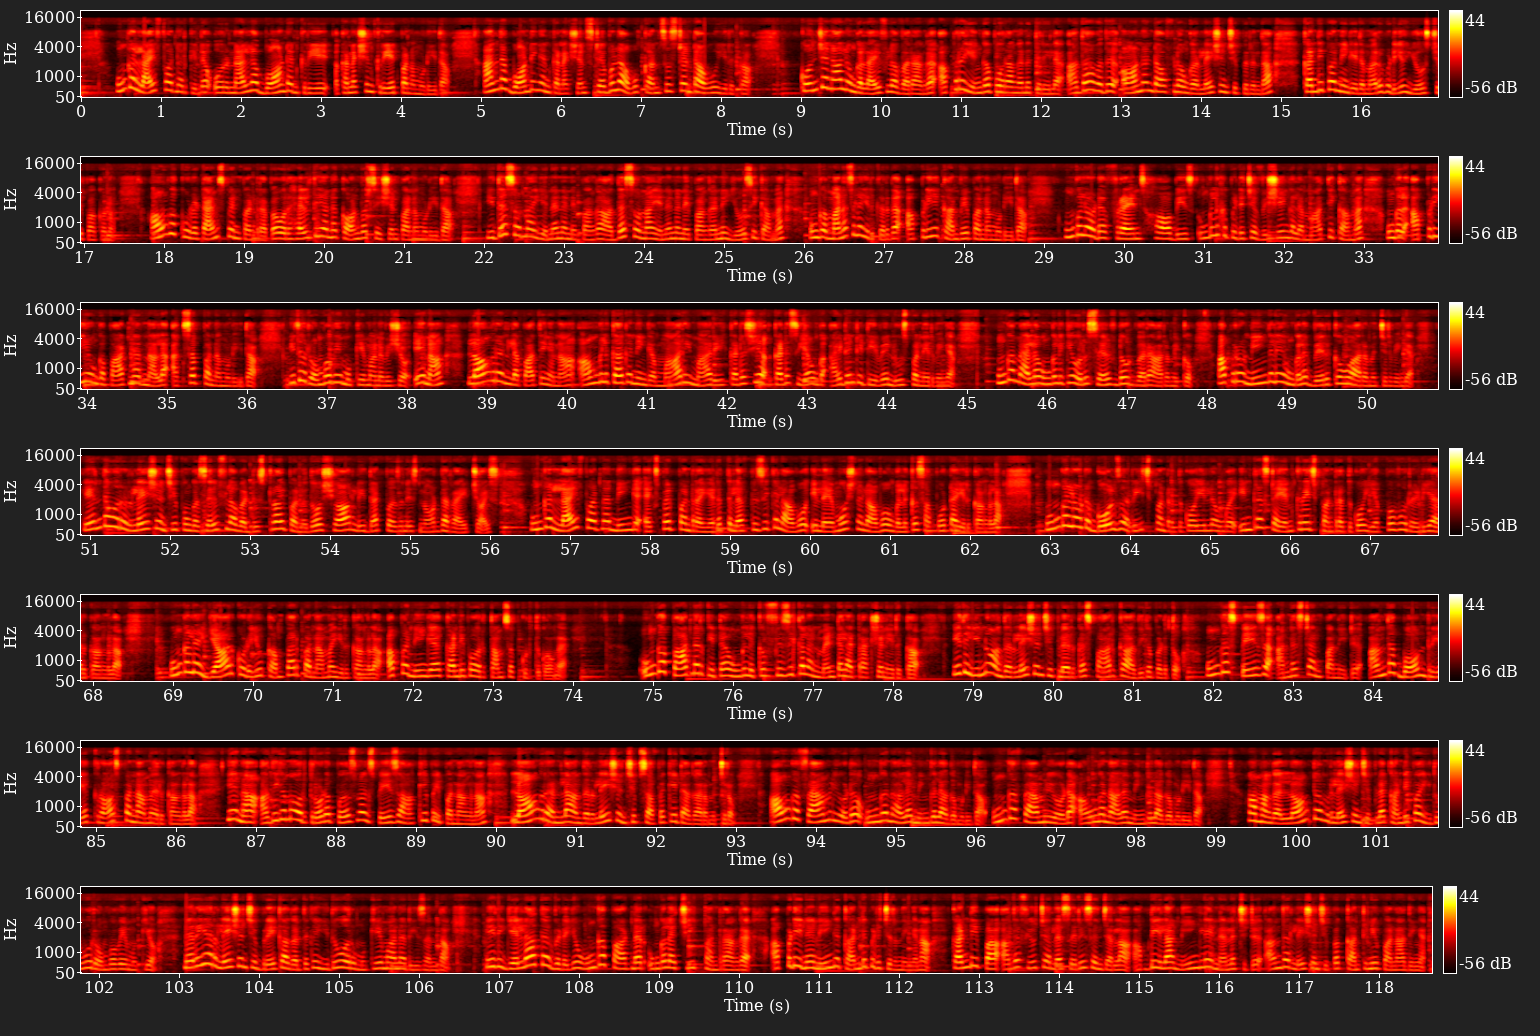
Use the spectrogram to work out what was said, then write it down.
உங்கள் லைஃப் பார்ட்னர் கிட்ட ஒரு நல்ல பாண்ட் அண்ட் க்ரியே கனெக்ஷன் க்ரியேட் பண்ண முடியுதா? அந்த பாண்டிங் அண்ட் கனெக்ஷன் ஸ்டெபிளாகவும் கன்சிஸ்டண்ட்டாகவும் இருக்கா? கொஞ்ச நாள் உங்கள் லைஃப்பில் வராங்க அப்புறம் எங்கே போகிறாங்கன்னு தெரியல. அதாவது ஆன் அண்ட் ஆஃபில் உங்கள் ரிலேஷன்ஷிப் இருந்தால் கண்டிப்பாக நீங்கள் இதை மறுபடியும் யோசிச்சு பார்க்கணும். அவங்க கூட டைம் ஸ்பெண்ட் பண்ணுறப்ப ஒரு ஹெல்த்தியான கான்வர்சேஷன் பண்ண முடியுதா? இதை சொன்னால் என்ன நினைப்பாங்க? அதை சொன்னால் என்ன நினைப்பாங்கன்னு யோசிக்காமல் உங்கள் மனசில் இருக்கிறத அப்படியே கன்வே பண்ண முடியுதா? உங்களோட ஃப்ரெண்ட்ஸ் ஹாபீஸ் உங்களுக்கு பிடிச்ச விஷயங்களை மாற்றிக்காமல் உங்களை அப்படியே உங்கள் பார்ட்னர்னால அக்செப்ட் பண்ண முடியுதா? இது ரொம்பவே முக்கியமான விஷயம். ஏன்னா லாங் ரனில் பார்த்தீங்கன்னா அவங்களுக்காக நீங்கள் மாறி மாறி கடைசியாக கடைசியாக உங்கள் ஐடென்டிட்டியவே லூஸ் பண்ணிடுவீங்க உங்கள் மேலே உங்களுக்கே ஒரு செல்ஃப் டவுட் வர ஆரம்பிக்கும். அப்புறம் நீங்களே உங்களை வெறுக்கவும் ஆரம்பிச்சிருவீங்க. எந்த ஒரு ரிலேஷன்ஷிப் உங்கள் செல்ஃப் லவ்வை டிஸ்ட்ராய் பண்ணுதோ surely that person is not the right choice உங்கள் லைஃப் பார்ட்னர் நீங்கள் எக்ஸ்பெக்ட் பண்ணுற இடத்துல ஃபிசிக்கலாகவோ இல்லை எமோஷ்னலாகவோ உங்களுக்கு சப்போர்ட்டாக இருக்காங்களா? உங்களோட கோல்ஸை ரீச் பண்ணுறதுக்கோ இல்லை உங்கள் இன்ட்ரெஸ்ட்டை என்கரேஜ் பண்ணுறதுக்கோ எப்போவும் ரெடியாக இருக்காங்களா? உங்களை யார் கூடயும் கம்பேர் பண்ணாமல் இருக்காங்களா? அப்போ நீங்கள் கண்டிப்பாக ஒரு தம்ஸ் அப் கொடுத்துக்கோங்க. உங்கள் பார்ட்னர்கிட்ட உங்களுக்கு ஃபிசிக்கல் அண்ட் மென்டல் அட்ராக்ஷன் இருக்கா? இது இன்னும் அந்த ரிலேஷன்ஷிப்பில் இருக்க ஸ்பார்க்கை அதிகப்படுத்தும். உங்கள் ஸ்பேஸை அண்டர்ஸ்டாண்ட் பண்ணிவிட்டு அந்த பவுண்ட்ரியை க்ராஸ் பண்ணாமல் இருக்காங்களா? ஏன்னா அதிகமாக ஒருத்தரோட பர்சனல் ஸ்பேஸை ஆக்கியபை பண்ணாங்கன்னா லாங் ரனில் அந்த ரிலேஷன்ஷிப் சஃபகேட் ஆக ஆரம்பிச்சிடும் அவங்க ஃபேமிலியோட உங்களால் மிங்கிள் ஆக முடியுதா? உங்கள் ஃபேமிலியோட அவங்கனால மிங்கிள் ஆக முடியுதா? ஆமாங்க லாங் டேர்ம் ரிலேஷன்ஷிப்பில் கண்டிப்பாக இதுவும் ரொம்பவே முக்கியம். நிறைய ரிலேஷன்ஷிப் பிரேக் ஆகிறதுக்கு இது ஒரு முக்கியமான ரீசன் தான். இது எல்லாத்த விடையும் உங்கள் பார்ட்னர் உங்களை சீட் பண்ணுறாங்க அப்படின்னு நீங்கள் கண்டுபிடிச்சிருந்தீங்கன்னா கண்டிப்பாக அதை ஃப்யூச்சரில் சரி செஞ்சிடலாம் அப்படிலாம் நீங்களே நினச்சிட்டு அந்த ரிலேஷன்ஷிப்பை கண்டினியூ பண்ணாதீங்க.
